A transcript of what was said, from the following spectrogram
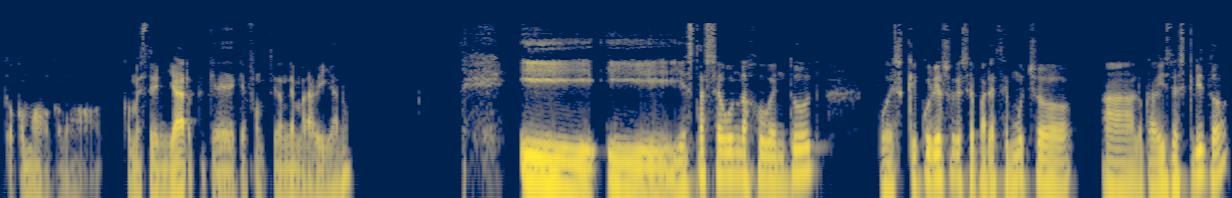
como, como, como StreamYard, que, que funcionan de maravilla, ¿no? Y, y, y, esta segunda juventud, pues qué curioso que se parece mucho a lo que habéis descrito,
